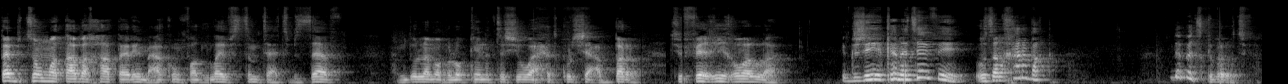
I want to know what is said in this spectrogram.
طبتم وطاب خاطري معكم فهاد ال live استمتعت بزاف. الحمد لله ما بلوكين حتى شي واحد كلشي عبر. في غيغ والله. جاي كان تافه وتنخربق. دابا تكبر وتفهم.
